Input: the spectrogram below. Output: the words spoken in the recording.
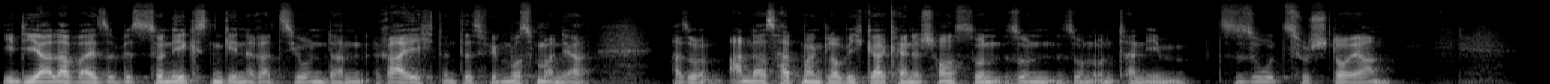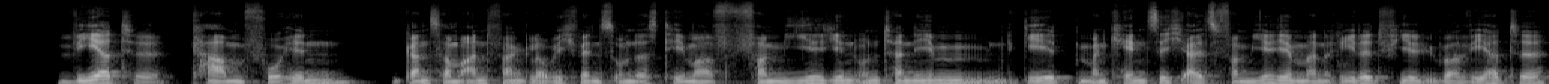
idealerweise bis zur nächsten Generation dann reicht und deswegen muss man ja, also anders hat man, glaube ich, gar keine Chance, so, so, so ein Unternehmen so zu steuern. Werte kamen vorhin ganz am Anfang, glaube ich, wenn es um das Thema Familienunternehmen geht. Man kennt sich als Familie, man redet viel über Werte.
